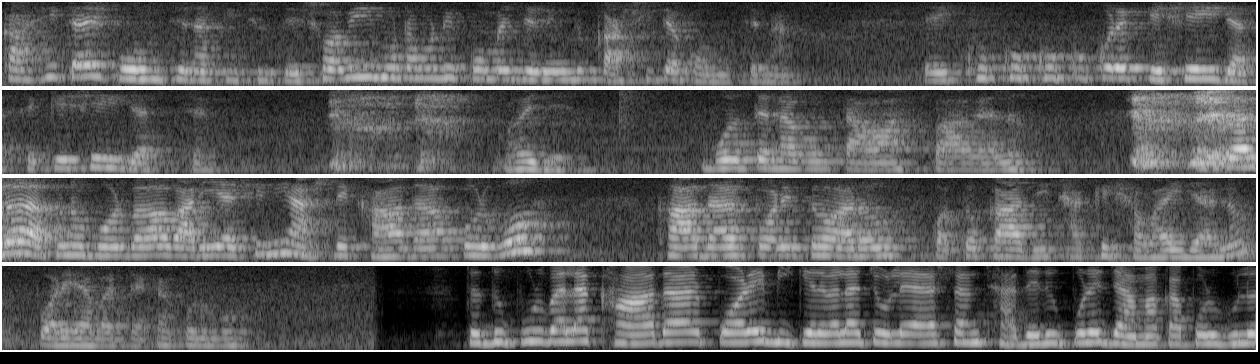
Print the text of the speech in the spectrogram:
কাশিটাই কমছে না কিছুতে, সবই মোটামুটি কমেছে, কিন্তু কাশিটা কমছে না। এই খুকু খুকু করে কেসেই যাচ্ছে কেসেই যাচ্ছে। ওই যে, বলতে না বলতে আওয়াজ পাওয়া গেল। চলো, এখনও বোর বাবা বাড়ি আসেনি, আসলে খাওয়া দাওয়া করব। খাওয়া দাওয়ার পরে তো আরও কত কাজই থাকে সবাই জানো, পরে আবার দেখা করব। তো দুপুরবেলা খাওয়া দাওয়ার পরে বিকেলবেলা চলে আসলাম ছাদের উপরে জামা কাপড়গুলো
